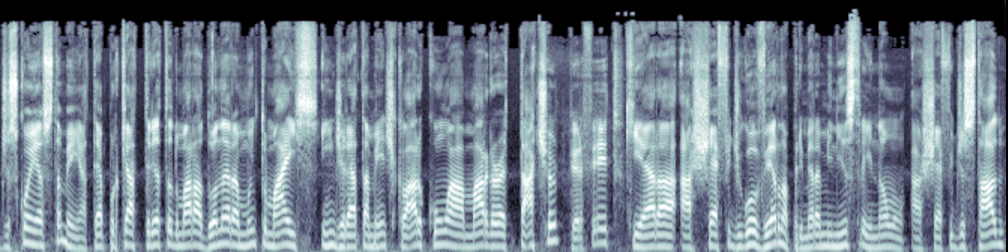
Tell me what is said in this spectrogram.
Desconheço também, até porque a treta do Maradona era muito mais indiretamente, claro, com a Margaret Thatcher. Perfeito. Que era a chefe de governo, a primeira-ministra e não a chefe de Estado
